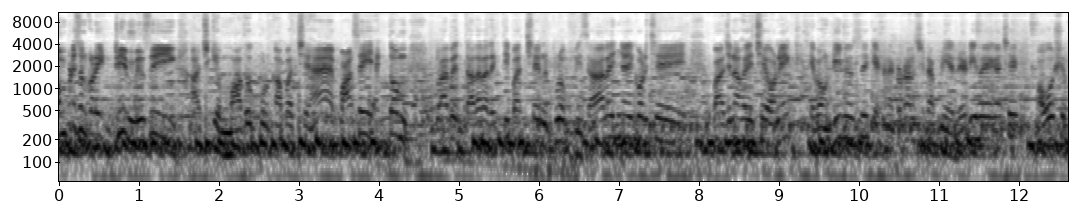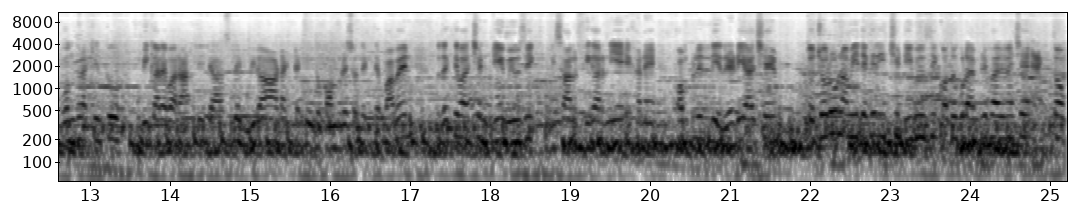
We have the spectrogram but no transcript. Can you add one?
কম্পিটিশন করে এই ডি মিউজিক আজকে মাধবপুর কাঁপাচ্ছে। হ্যাঁ পাশেই একদম ক্লাবের দাদারা দেখতে পাচ্ছেন, পুরো বিশাল এনজয় করছে। বাজনা হয়েছে অনেক এবং ডি মিউজিক এখানে টোটাল সেটআপ নিয়ে রেডি হয়ে গেছে। অবশ্যই বন্ধুরা কিন্তু বিকালে বা রাত্রিতে আসলে বিরাট একটা কিন্তু কম্পিটিশন দেখতে পাবেন। তো দেখতে পাচ্ছেন ডি মিউজিক বিশাল ফিগার নিয়ে এখানে কমপ্লিটলি রেডি আছে। তো চলুন, আমি দেখে দিচ্ছি ডি মিউজিক কতগুলো অ্যাম্পলিফায়ার এনেছে। একদম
